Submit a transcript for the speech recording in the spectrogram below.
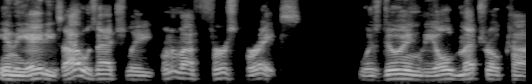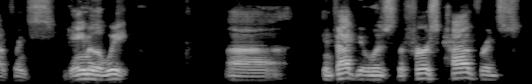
in the 80s. I was actually one of my first breaks was doing the old Metro Conference game of the week. Uh, in fact, it was the first conference,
